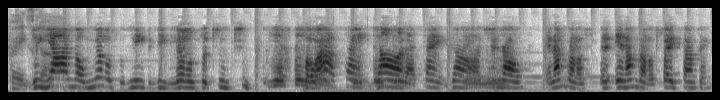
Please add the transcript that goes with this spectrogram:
Praise Do God. y'all know ministers need to be ministered to too? Yes, they So do. I thank God. I thank God. You know, and I'm gonna and I'm gonna say something.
